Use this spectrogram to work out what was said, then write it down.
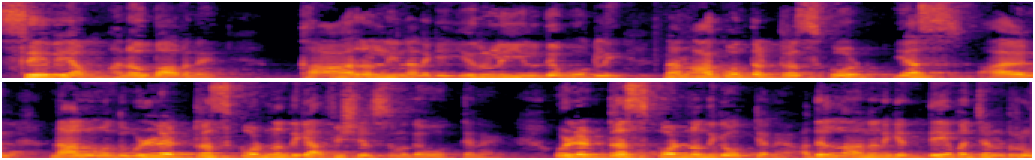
ಸೇವೆಯ ಮನೋಭಾವನೆ, ಕಾರಲ್ಲಿ ನನಗೆ ಇರಲಿ ಇಲ್ಲದೆ ಹೋಗಲಿ, ನಾನು ಹಾಕುವಂಥ ಡ್ರೆಸ್ ಕೋಡ್ ಎಸ್ ನಾನು ಒಂದು ಒಳ್ಳೆ ಡ್ರೆಸ್ ಕೋಡ್ನೊಂದಿಗೆ ಅಫಿಷಿಯಲ್ಸ್ ಮುಂದೆ ಹೋಗ್ತೇನೆ. ಒಳ್ಳೆ ಡ್ರೆಸ್ ಕೋಡ್ನೊಂದಿಗೆ ಹೋಗ್ತೇನೆ. ಅದೆಲ್ಲ ನನಗೆ ದೇವ ಜನರು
